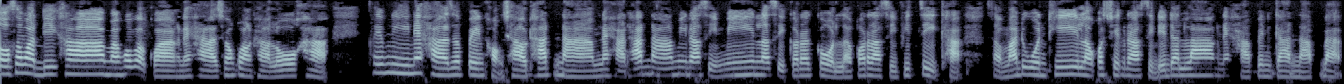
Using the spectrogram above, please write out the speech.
ลสวัสดีค่ะ มาพบกับกวางนะคะ ช่องกวางทาโร่ค่ะ คลิปนี้นะคะจะเป็นของชาวธาตุน้ำนะคะธาตุน้ำมีราศีมีน ราศีกรกฎแล้วก็ราศีพิจิกค่ะ สามารถดูวันที่เราก็เช็คราศีได้ด้านล่างนะคะ เป็นการนับแบบ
